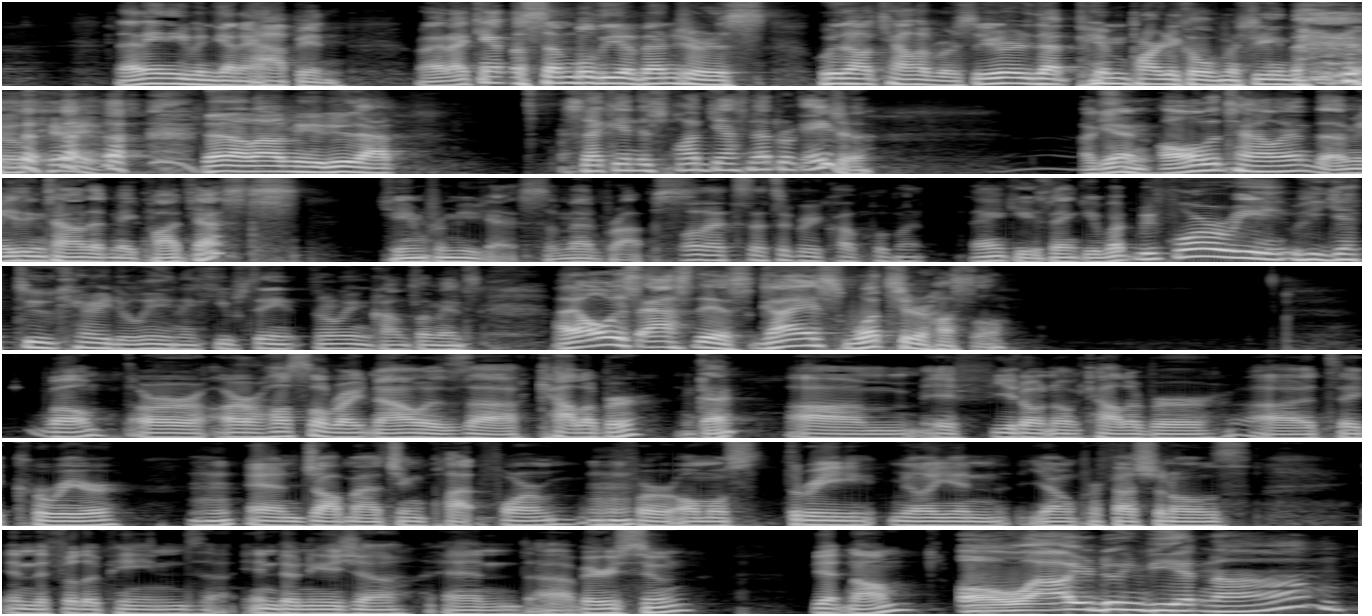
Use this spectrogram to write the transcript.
That ain't even gonna happen, right? I can't assemble the Avengers without Kalibrr. So you're that Pym particle machine that, okay. that allowed me to do that. Second is Podcast Network Asia. Again, all the talent, the amazing talent that make podcasts came from you guys. So mad props. Well, that's that's a great compliment. Thank you, thank you. But before we, we get too carried away and I keep saying throwing compliments, I always ask this, guys, what's your hustle? Well, our our hustle right now is uh, Kalibrr. Okay. Um, if you don't know Kalibrr, uh, it's a career and job matching platform for almost three million young professionals in the Philippines, Indonesia, and uh, very soon Vietnam. Oh wow, you're doing Vietnam?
